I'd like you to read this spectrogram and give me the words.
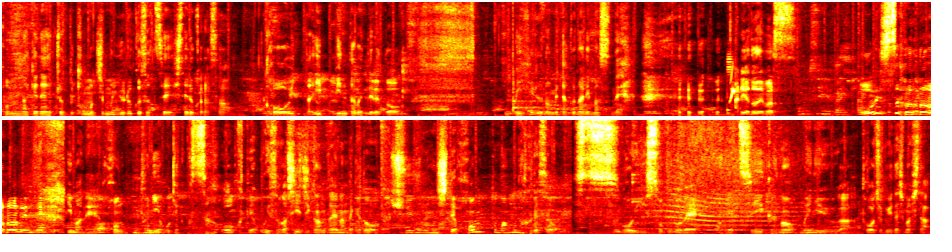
こんだけねちょっと気持ちも緩く撮影してるからさこういった一品食べてるとビール飲みたくなりますね。ありがとうございます。美味しそう。今ね本当にお客さん多くてお忙しい時間帯なんだけど注文してほんと間もなくですよ。すごい速度でえ追加のメニューが到着いたしました。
